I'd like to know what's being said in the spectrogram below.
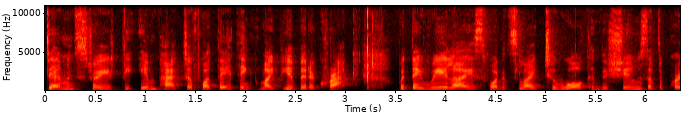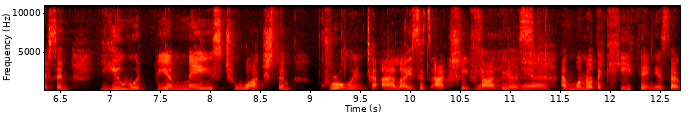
demonstrate the impact of what they think might be a bit of crack, but they realise what it's like to walk in the shoes of the person, you would be amazed to watch them grow into allies. It's actually fabulous. yeah. And one other key thing is that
